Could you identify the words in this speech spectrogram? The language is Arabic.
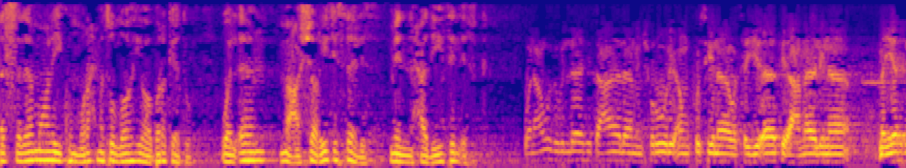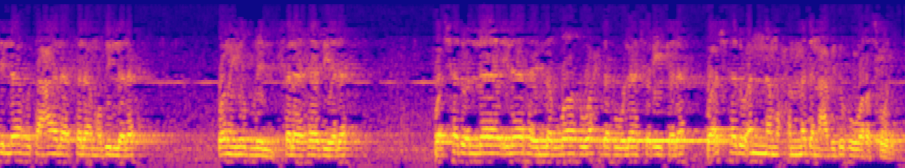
السلام عليكم ورحمة الله وبركاته. والآن مع الشريط الثالث من حديث الإفك. ونعوذ بالله تعالى من شرور أنفسنا وسيئات أعمالنا. من يهد الله تعالى فلا مضل له ومن يضلل فلا هادي له. وأشهد أن لا إله إلا الله وحده لا شريك له وأشهد أن محمدا عبده ورسوله.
